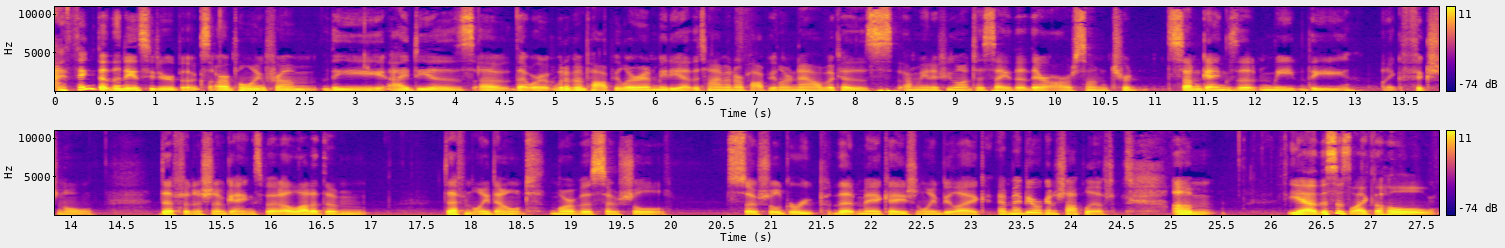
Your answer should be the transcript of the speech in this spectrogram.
I think that the Nancy Drew books are pulling from the ideas of, that were would have been popular in media at the time and are popular now because I mean if you want to say that there are some some gangs that meet the like fictional definition of gangs but a lot of them definitely don't. More of a social social group that may occasionally be like and maybe we're going to shoplift. Um yeah this is like the whole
